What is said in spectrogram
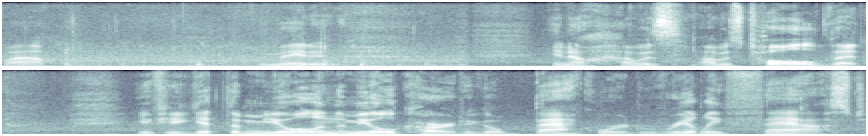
Wow, we made it. You know, I was, I was told that if you get the mule in the mule car to go backward really fast,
